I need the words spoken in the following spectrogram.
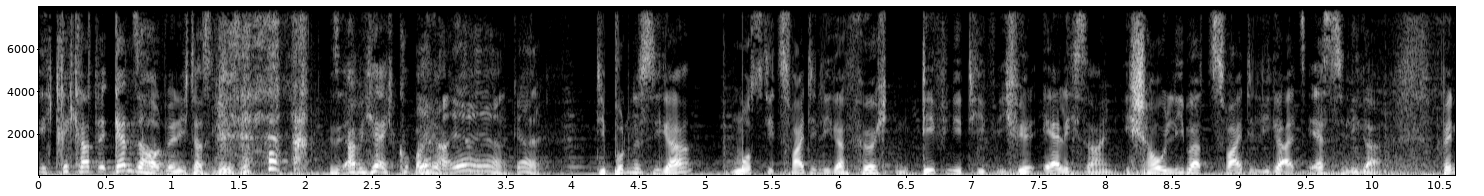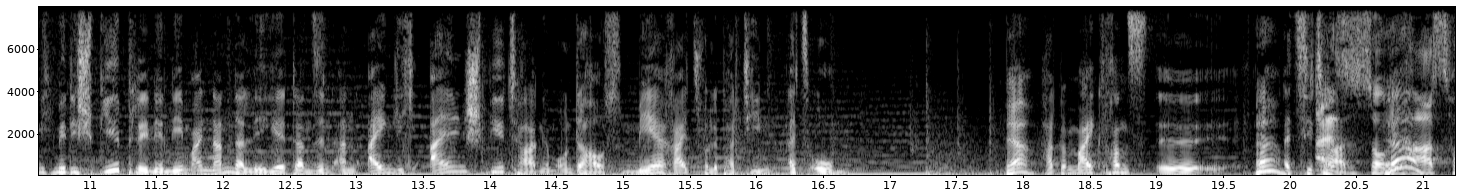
ich kriege gerade Gänsehaut, wenn ich das lese. aber hier, ich guck mal. Ja, hier. ja, ja, geil. Die Bundesliga muss die zweite Liga fürchten, definitiv. Ich will ehrlich sein. Ich schaue lieber zweite Liga als erste Liga. Wenn ich mir die Spielpläne nebeneinander lege, dann sind an eigentlich allen Spieltagen im Unterhaus mehr reizvolle Partien als oben. Ja. Hat bei Mike Franz äh, Ja. als Zitat. Also sorry, HSV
